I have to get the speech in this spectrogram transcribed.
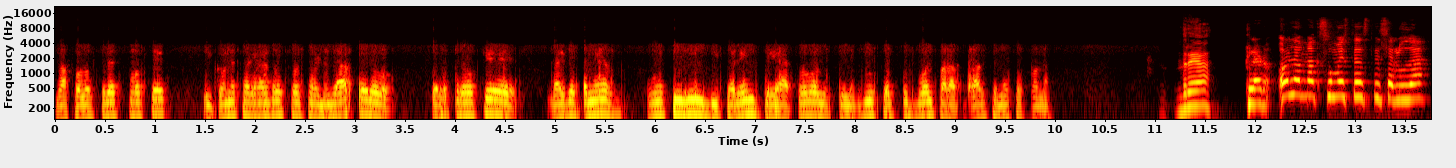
bajo los tres postes y con esa gran responsabilidad, pero, pero creo que hay que tener un feeling diferente a todos los que les gusta el fútbol para pararse en esa zona. Andrea. Claro. Hola Max, ¿cómo estás? Te saluda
